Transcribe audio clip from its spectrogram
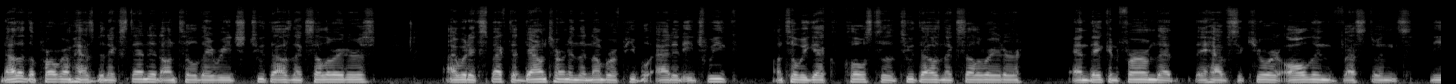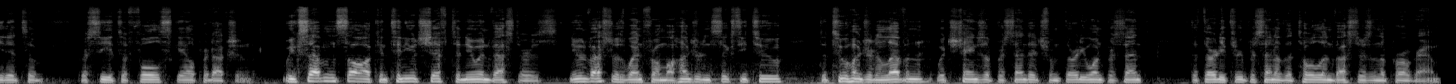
Now that the program has been extended until they reach 2,000 accelerators, I would expect a downturn in the number of people added each week until we get close to the 2000 accelerator and they confirm that they have secured all the investments needed to proceed to full scale production. Week 7 saw a continued shift to new investors. New investors went from 162 to 211, which changed the percentage from 31% to 33% of the total investors in the program.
